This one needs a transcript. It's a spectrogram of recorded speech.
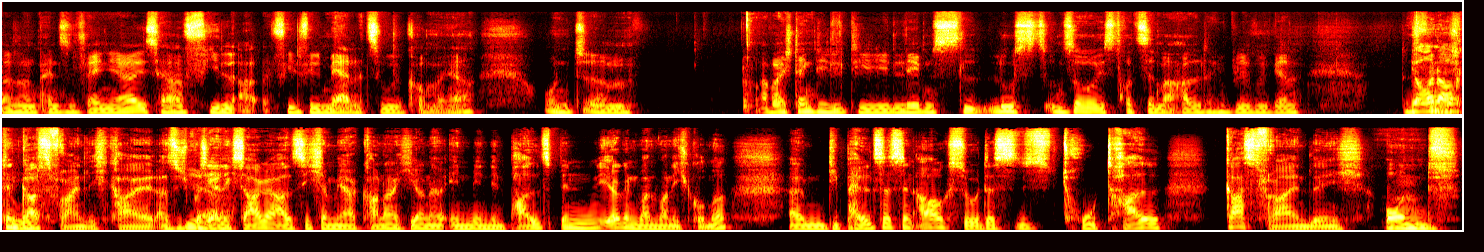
also in Pennsylvania, ist ja viel, viel, viel mehr dazugekommen. Ja. Und, ähm, aber ich denke, die, die Lebenslust und so ist trotzdem erhalten geblieben, gell? Das Ja, und auch gut. Gastfreundlichkeit. Also ich muss Ja. ehrlich sagen, als ich Amerikaner hier in, in den Pals bin, irgendwann, wann ich komme, ähm, die Pelze sind auch so, das ist total gastfreundlich. Und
